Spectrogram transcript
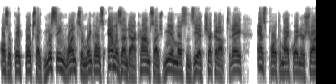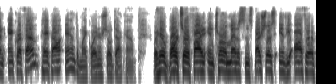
Also, great books like Missing, Once, and Wrinkles. Amazon.com slash me and Molson Zia. Check it out today and support the Mike Wagner Show on Anchor FM, PayPal, and the MikeWagnerShow.com. We're here, board certified internal medicine specialist and the author of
